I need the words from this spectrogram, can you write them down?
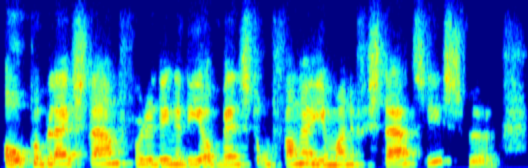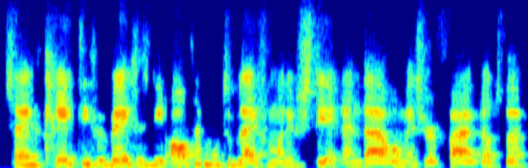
open blijft staan voor de dingen die je ook wenst te ontvangen. Je manifestaties. We zijn creatieve wezens die altijd moeten blijven manifesteren. En daarom is er vaak dat we,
